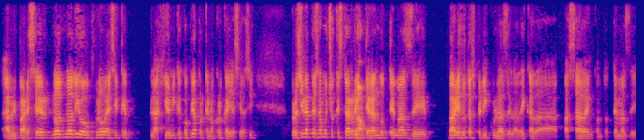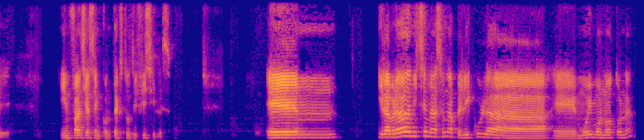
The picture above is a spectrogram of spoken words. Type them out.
a mi parecer, no, no digo, no voy a decir que plagió ni que copió, porque no creo que haya sido así, pero sí le pesa mucho que está reiterando temas de varias otras películas de la década pasada en cuanto a temas de infancias en contextos difíciles. Em, y la verdad a mí se me hace una película eh, muy monótona.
